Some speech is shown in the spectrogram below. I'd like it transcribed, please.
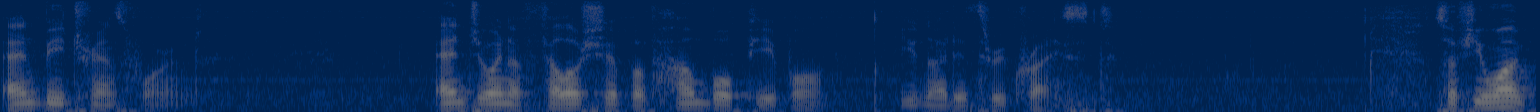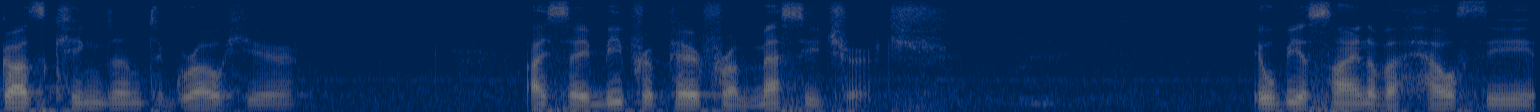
and be transformed and join a fellowship of humble people united through Christ. So if you want God's kingdom to grow here, I say be prepared for a messy church. It will be a sign of a healthy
